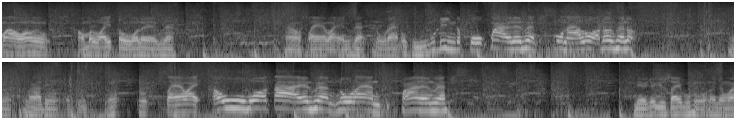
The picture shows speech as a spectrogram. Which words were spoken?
มาเอาเขามาร้อยโตเลยเพื่อน อ้าวแซไหวเพื่อนหนูแรนโอ้โหดิ้งกระโปกมากเลยเพื่อนโมนารอดด้วยเพื่อนเนาะมาดิ้งโอ้โหอื้ออื้อแซไหวเอาบอตาเพื่อนโนแลนฟ้าเลยเพื่อนเบลจะอยู่ไซบุหูเนาะจังหวะ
